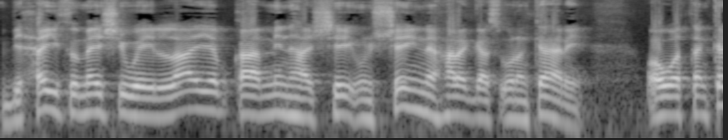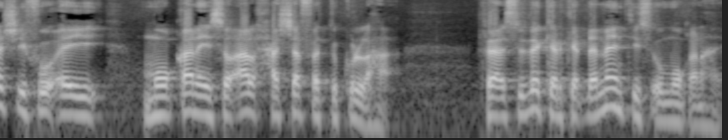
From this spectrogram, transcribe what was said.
Bixaydu meeshii wey laa yabqaa minha shay-un shayna haraggaas uunan ka harayn oo watankashifu ay muuqanayso alxashafatu kulahaa ra-su dakarka dhammaantiis uu muuqanahayo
